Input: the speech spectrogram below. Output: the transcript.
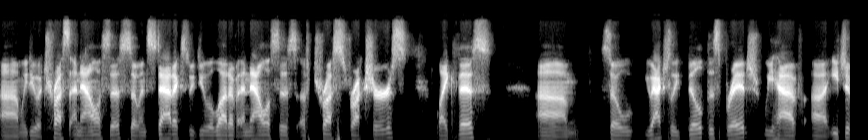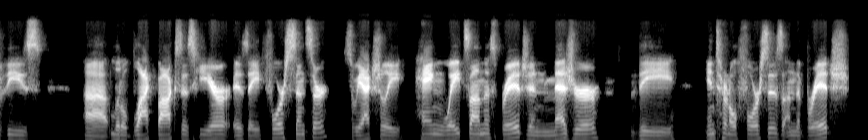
Um, we do a truss analysis. So in statics, we do a lot of analysis of truss structures like this. Um, so you actually build this bridge. We have uh, each of these uh, little black boxes here is a force sensor. So we actually hang weights on this bridge and measure the internal forces on the bridge.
